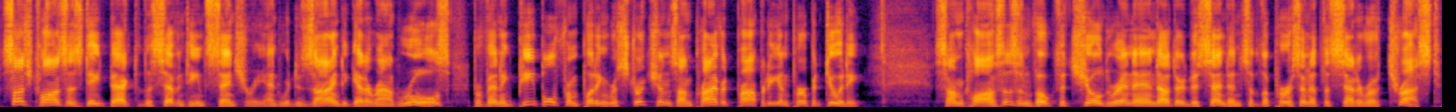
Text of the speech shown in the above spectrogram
Such clauses date back to the 17th century and were designed to get around rules preventing people from putting restrictions on private property in perpetuity. Some clauses invoke the children and other descendants of the person at the center of trust.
